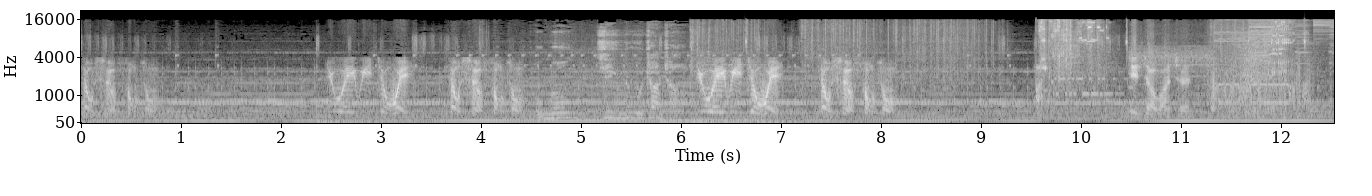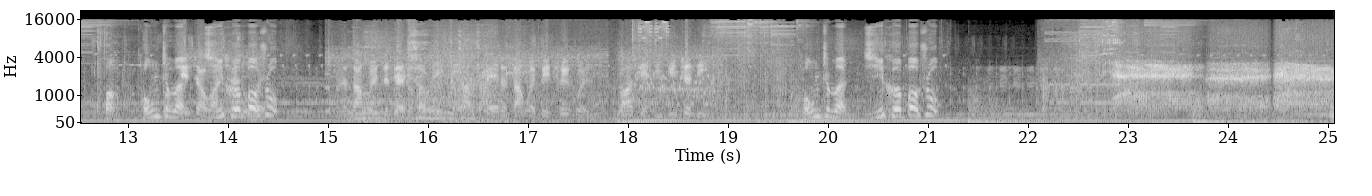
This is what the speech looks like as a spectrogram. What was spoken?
要设送送。UAV 就位，要设送送。红攻进入战场。UAV 就位，要设送送。建造完成。放同志们，集合报数。我们的单位正在受到攻击，我们的单位被摧毁。发现敌军阵地。同志们，集合报数。祖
